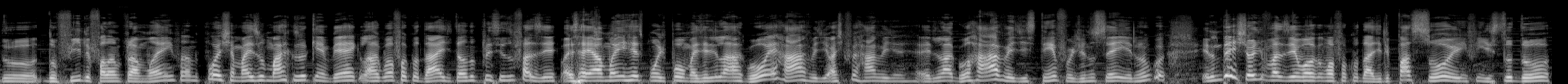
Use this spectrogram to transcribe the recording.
do, do filho falando para a mãe, falando: Poxa, mas o Mark Zuckerberg largou a faculdade, então não preciso fazer. Mas aí a mãe responde, pô, mas ele largou é Harvard, eu acho que foi Harvard, né? Ele largou Harvard, Stanford, não sei. Ele não, ele não deixou de fazer uma, uma faculdade, ele passou, enfim, estudou.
